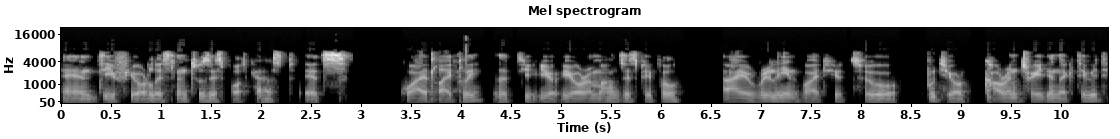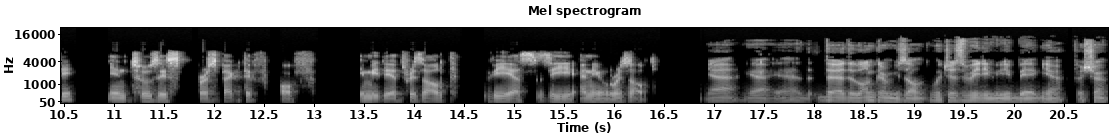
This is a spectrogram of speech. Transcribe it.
and if you're listening to this podcast, it's quite likely that you're among these people. I really invite you to put your current trading activity into this perspective of immediate result vs the annual result. Yeah, yeah, yeah. The the long term result, which is really really big, yeah, for sure.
